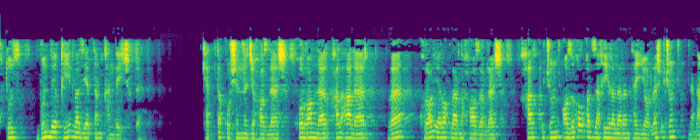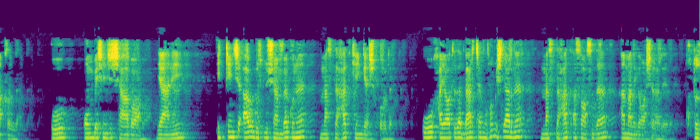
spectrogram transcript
Qutuz bunday qiyin vaziyatdan qanday chiqdi? Katta qo'shinni jihozlash qo'rg'onlar qal'alar va qurol yaroqlarni hozirlash xalq uchun oziq ovqat zaxiralarini tayyorlash uchun nima qildi? U o'n beshinchi shabon ya'ni 2 avgust dushanba kuni maslahat kengashi qurdi. U hayotida barcha muhim ishlarni maslahat asosida amalga oshirar edi qutuz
